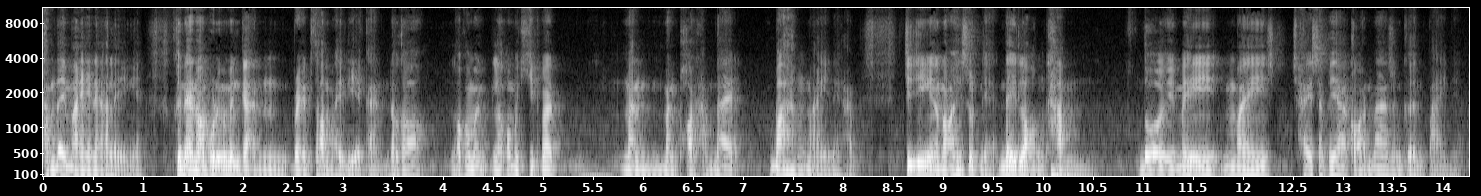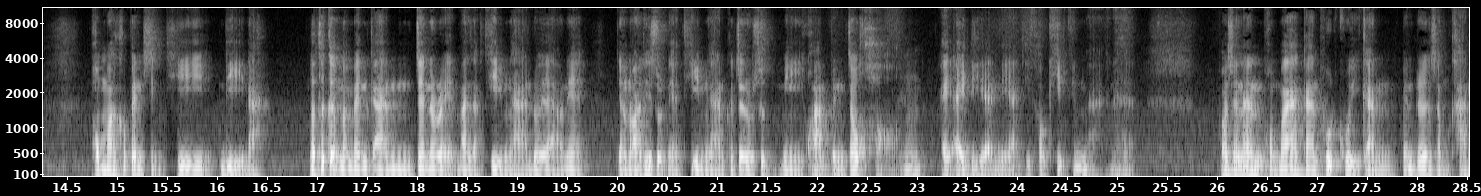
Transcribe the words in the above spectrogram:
ทำได้ไหมนะอะไรอย่างเงี้ยคือแน่นอนพวกนี้มันเป็นการ brainstorm ไอเดียกัน แล้วก็เราก็มันเราก็มาคิดว่ามันมันพอทำได้บ้างไหมนะครับ จริงๆ อย่างน้อยที่สุดเนี่ยได้ลองทำโดยไม่ไม่ใช้ทรัพยากรมากจนเกินไปเนี่ยผมว่าก็เป็นสิ่งที่ดีนะ แล้วถ้าเกิดมันเป็นการ generate มาจากทีมงานด้วยแล้วเนี่ย อย่างน้อยที่สุดเนี่ยทีมงานก็จะรู้สึกมีความเป็นเจ้าของไอไอเดียเนี้ยที่เขาคิดขึ้นมานะฮะเพราะฉะนั้นผมว่าการพูดคุยกันเป็นเรื่องสำคัญ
